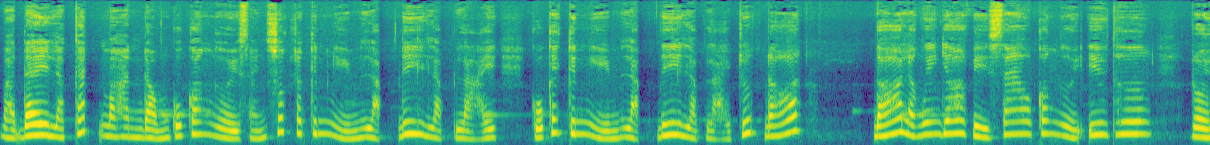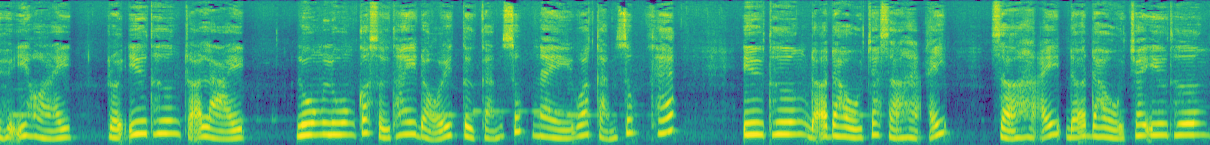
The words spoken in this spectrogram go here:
Và đây là cách mà hành động của con người sản xuất ra kinh nghiệm lặp đi lặp lại của cái kinh nghiệm lặp đi lặp lại trước đó. Đó là nguyên do vì sao con người yêu thương, rồi hủy hoại, rồi yêu thương trở lại. Luôn luôn có sự thay đổi từ cảm xúc này qua cảm xúc khác. Yêu thương đỡ đầu cho sợ hãi, sợ hãi đỡ đầu cho yêu thương.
